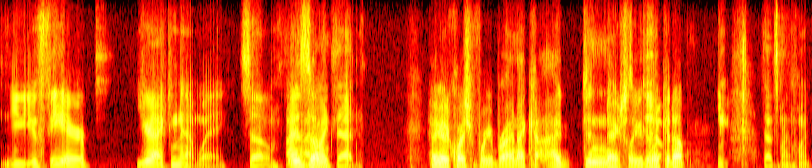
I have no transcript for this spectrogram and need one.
you you fear. You're acting that way. So I, Is, I um, like that. i got a question for you brian i, I didn't actually Good. look it up That's my point.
